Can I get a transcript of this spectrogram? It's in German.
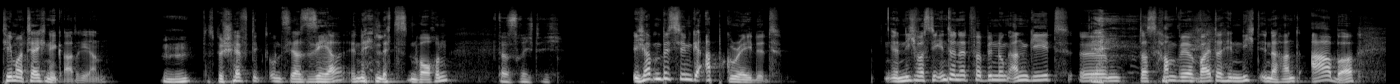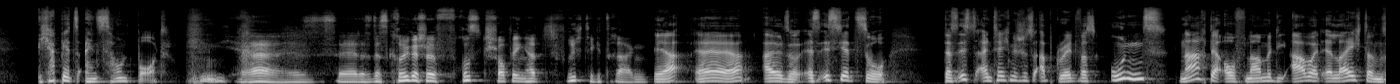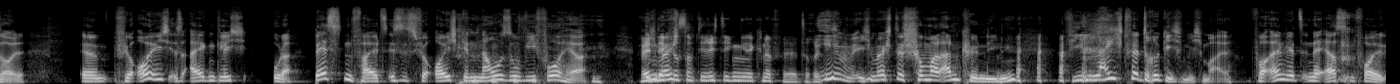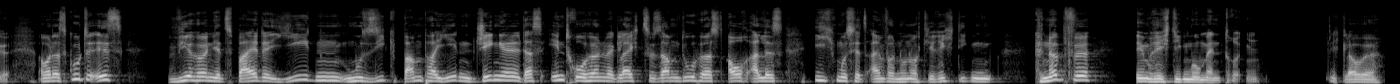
Thema Technik, Adrian. Mhm. Das beschäftigt uns ja sehr in den letzten Wochen. Das ist richtig. Ich habe ein bisschen geupgradet. Nicht was die Internetverbindung angeht, ähm, das haben wir weiterhin nicht in der Hand, aber ich habe jetzt ein Soundboard. Ja, das, äh, das, das Krögersche Frustshopping hat Früchte getragen. Ja, ja, ja, ja. Also, es ist jetzt so. Das ist ein technisches Upgrade, was uns nach der Aufnahme die Arbeit erleichtern soll. Ähm, für euch ist eigentlich, oder bestenfalls ist es für euch genauso wie vorher. Wenn ich der Christoph die richtigen Knöpfe drückt. Eben, ich möchte schon mal ankündigen, vielleicht verdrücke ich mich mal. Vor allem jetzt in der ersten Folge. Aber das Gute ist, wir hören jetzt beide jeden Musikbumper, jeden Jingle, das Intro hören wir gleich zusammen. Du hörst auch alles. Ich muss jetzt einfach nur noch die richtigen Knöpfe im richtigen Moment drücken. Ich glaube,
